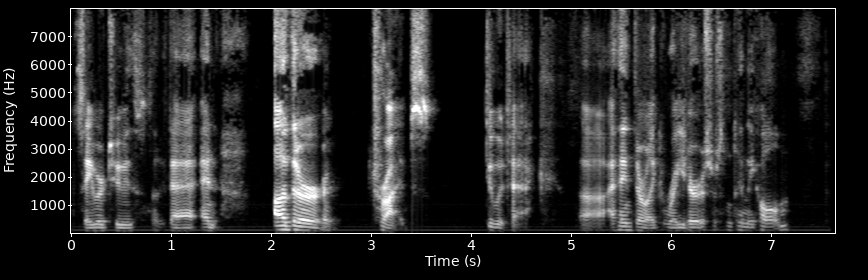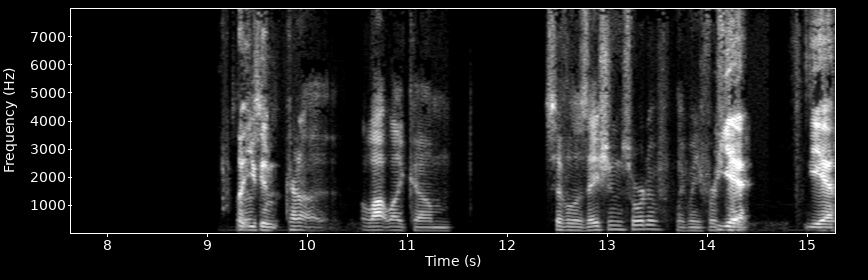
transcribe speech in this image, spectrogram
saber tooths like that, and other tribes do attack. Uh, I think they're like raiders or something they call them. But you can, kind of a lot like um, Civilization, sort of like when you first yeah. Yeah.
